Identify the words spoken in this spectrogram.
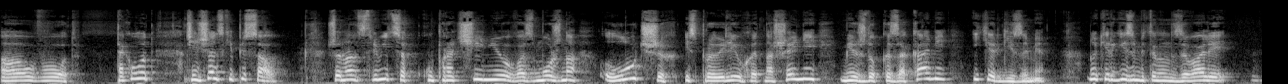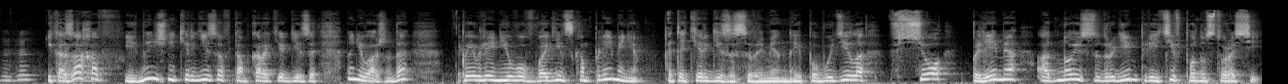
А, вот. Так вот, Чиншанский писал, что надо стремиться к упрочению, возможно, лучших и справедливых отношений между казаками и киргизами. Но киргизами тогда называли и казахов, и нынешних киргизов, там каракиргизы, ну, неважно, да. Появление его в богинском племени, это киргизы современные, побудило все племя одно из за другим перейти в подданство России.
